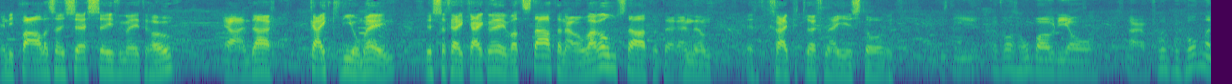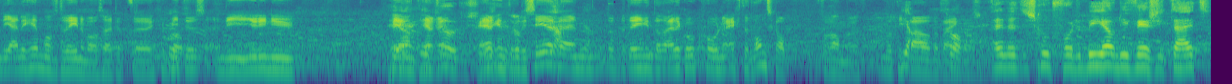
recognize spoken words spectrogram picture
En die palen zijn 6, 7 meter hoog. Ja, en daar kijk je niet omheen. Dus dan ga je kijken, hey, wat staat er nou en waarom staat het er? En dan grijp je terug naar je historie. Dus die, dat was een opbouw die al nou, vroeg begon, maar die eigenlijk helemaal verdwenen was uit het uh, gebied dus. En die jullie nu weer aan het herintroduceren. En dat betekent dat eigenlijk ook gewoon echt het landschap verandert. Omdat die ja, palen erbij klopt. komen. En het is goed voor de biodiversiteit.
